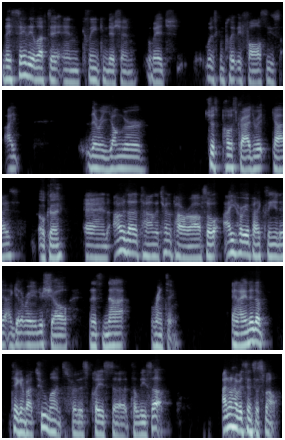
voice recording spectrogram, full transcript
they say they left it in clean condition, which was completely false. These I, they were younger, just postgraduate guys, okay. and I was out of town. They turned the power off, so I hurry up. I cleaned it. I get it ready to show, and it's not renting. And I ended up taking about two months for this place to, to lease up. I don't have a sense of smell,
